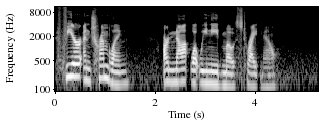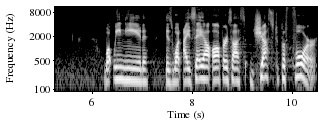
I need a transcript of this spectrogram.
Fear and trembling are not what we need most right now. What we need is what Isaiah offers us just before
